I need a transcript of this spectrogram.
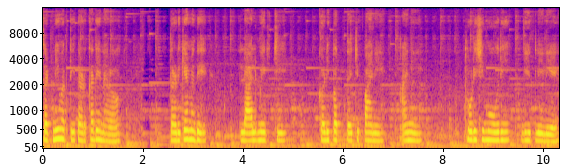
चटणीवरती तडका देणार आहोत तडक्यामध्ये लाल मिरची कढीपत्त्याची पाने आणि थोडीशी मोहरी घेतलेली आहे.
